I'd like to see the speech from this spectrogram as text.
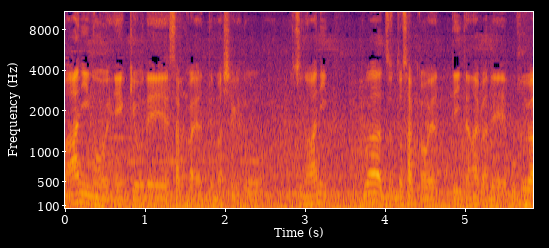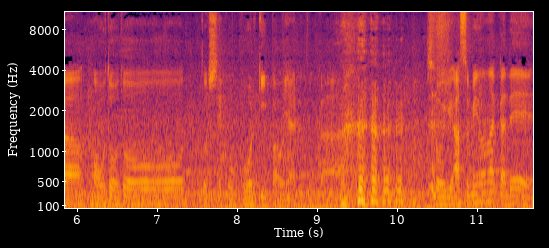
まあ、兄の影響でサッカーやってましたけどうちの兄はずっとサッカーをやっていた中で僕がま弟としてこうゴールキーパーをやるとか そういう遊びの中で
